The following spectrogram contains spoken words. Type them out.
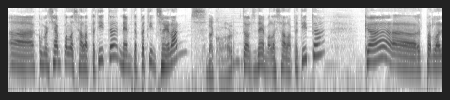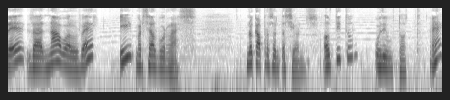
Uh, comencem per la sala petita, anem de petits a grans. D'acord. Doncs anem a la sala petita, que uh, parlaré de Nau Albert i Marcel Borràs. No cal presentacions. El títol ho diu tot. Eh?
